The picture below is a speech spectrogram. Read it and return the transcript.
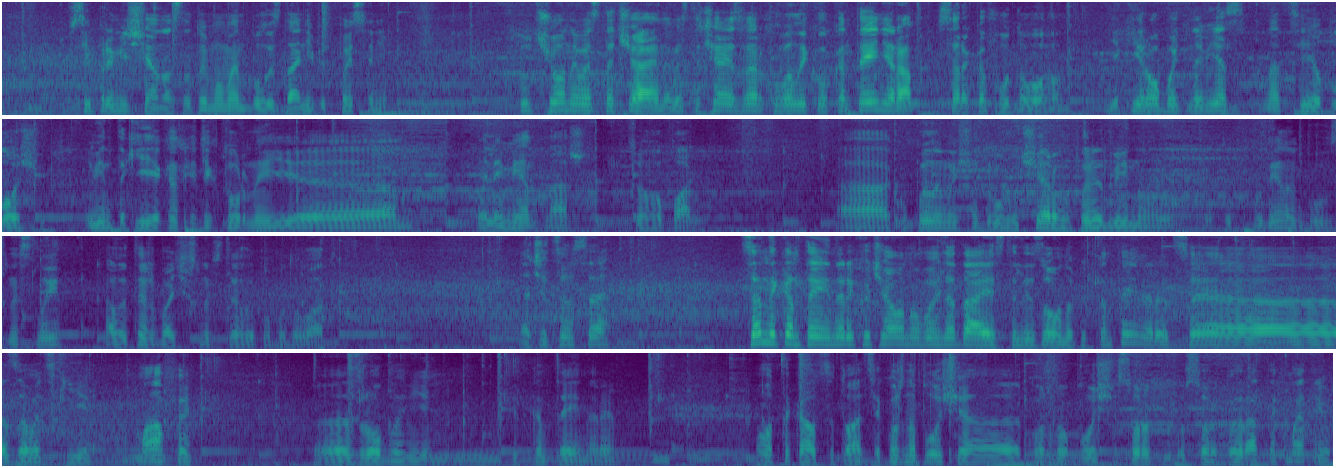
Всі приміщення у нас на той момент були здані, підписані. Тут чого не вистачає? Не вистачає зверху великого контейнера 40-футового, який робить навіс над цією площею. Він такий, як архітектурний е, елемент наш цього парку. Е, Купили ми ще другу чергу перед війною. Тут будинок був, знесли, але теж, бачиш, не встигли побудувати. Значить, це все. Це не контейнери, хоча воно виглядає стилізовано під контейнери. Це е, заводські мафи, е, зроблені під контейнери. От така от ситуація. Кожна площа, кожного площа 40, 40 квадратних метрів.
